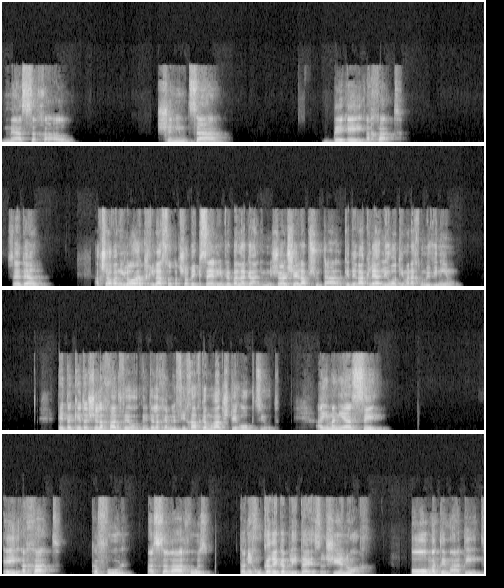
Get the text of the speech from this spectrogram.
מהשכר שנמצא ב-A1, בסדר? עכשיו אני לא אתחיל לעשות עכשיו אקסלים ובלאגנים, אני שואל שאלה פשוטה כדי רק לראות אם אנחנו מבינים את הקטע של אחת ועוד, ואני אתן לכם לפיכך גם רק שתי אופציות. האם אני אעשה A1 כפול עשרה אחוז, תניחו כרגע בלי את העשר, שיהיה נוח, או מתמטית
